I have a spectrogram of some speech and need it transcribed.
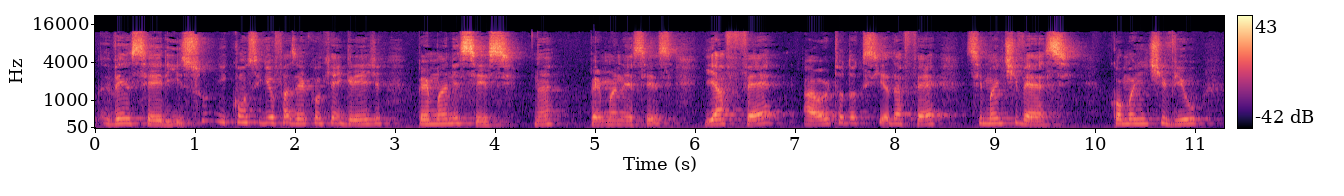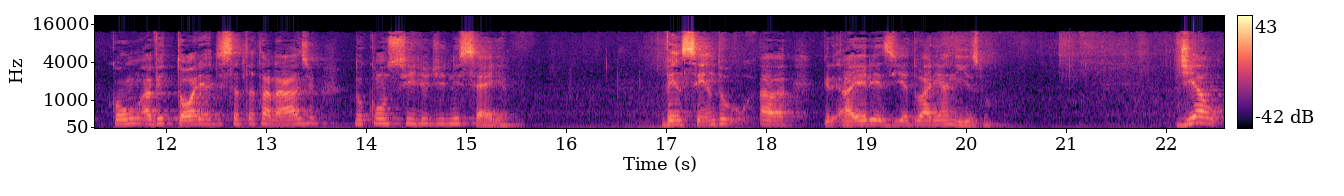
vencer isso e conseguiu fazer com que a igreja permanecesse, né? permanecesse e a fé, a ortodoxia da fé se mantivesse, como a gente viu com a vitória de Santo Atanásio no concílio de Nicéia, vencendo a, a heresia do arianismo. Dia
